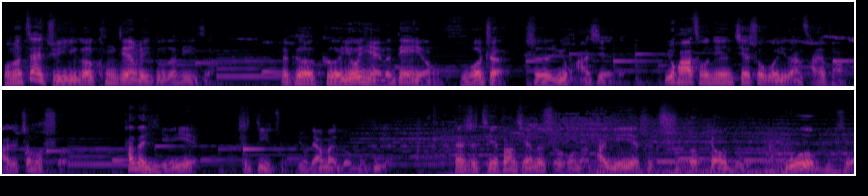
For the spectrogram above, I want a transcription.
我们再举一个空间维度的例子，那个葛优演的电影《活着》是余华写的。余华曾经接受过一段采访，他是这么说的：他的爷爷是地主，有两百多亩地，但是解放前的时候呢，他爷爷是吃喝嫖赌，无恶不作。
